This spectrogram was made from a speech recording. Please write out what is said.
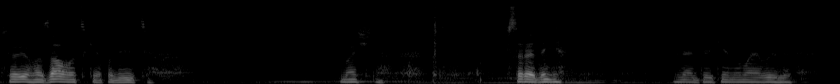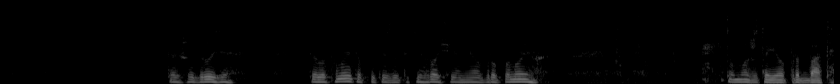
Все його заводське, подивіться. Бачите? Всередині. Гляньте, який він має вигляд. Так що, друзі, телефонуйте, поки за такі гроші я вам його пропоную, то можете його придбати.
